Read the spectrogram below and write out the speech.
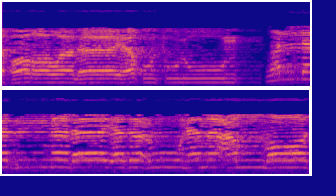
آخر ولا يقتلون. والذين لا يدعون مع الله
